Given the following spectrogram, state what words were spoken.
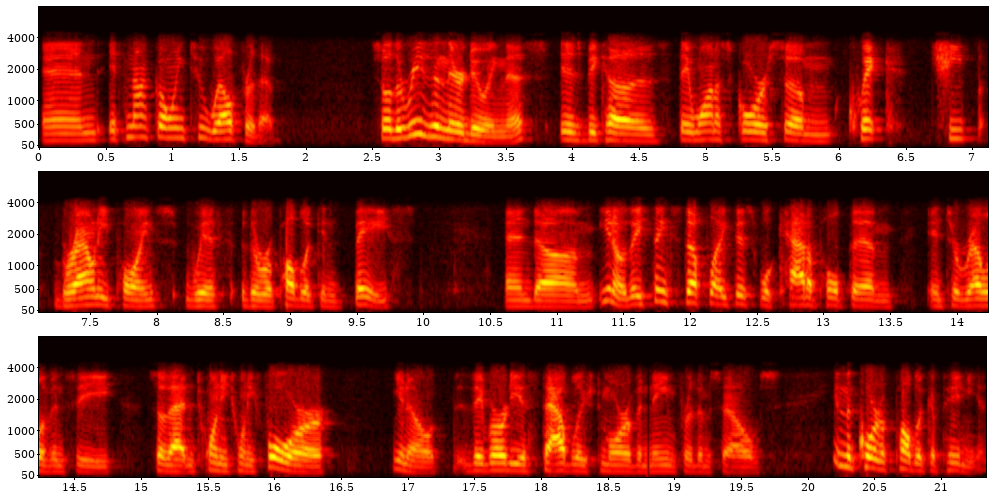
and it's not going too well for them. So the reason they're doing this is because they want to score some quick, cheap brownie points with the Republican base, and um, you know they think stuff like this will catapult them into relevancy, so that in 2024, you know they've already established more of a name for themselves in the court of public opinion.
